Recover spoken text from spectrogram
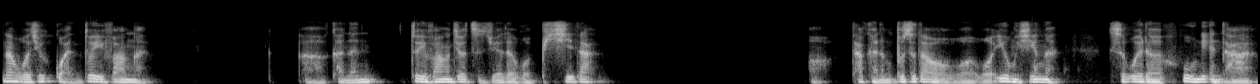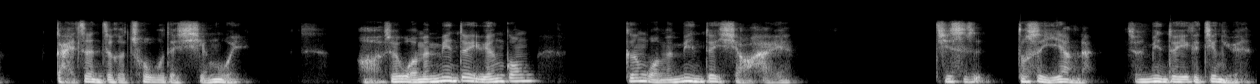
那我去管对方啊，啊，可能对方就只觉得我脾气大，啊，他可能不知道我我用心啊，是为了护念他，改正这个错误的行为，啊，所以我们面对员工，跟我们面对小孩，其实都是一样的，就是面对一个敬缘。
